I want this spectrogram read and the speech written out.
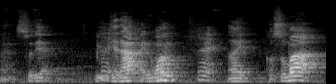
ねxuất hiện bị Hay. thiệt hại đúng không Ừ. Hay. はい、câu số 3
